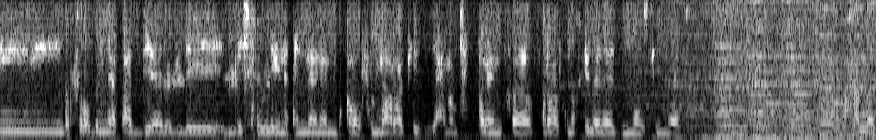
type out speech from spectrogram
نظفروا بالنقاط ديالو اللي اللي تخلينا أننا نبقاو في المراكز اللي حنا مسطرين في راسنا خلال هذا الموسم هذا. محمد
